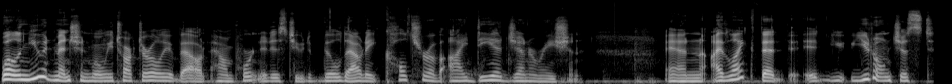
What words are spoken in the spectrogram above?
Well and you had mentioned when we talked earlier about how important it is to to build out a culture of idea generation and I like that it, you, you don't just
